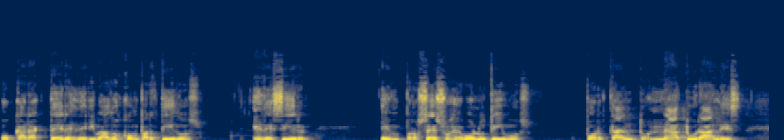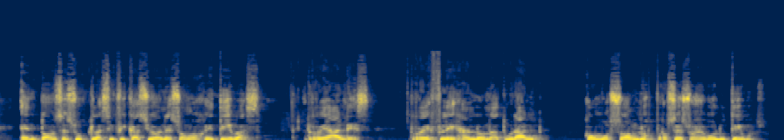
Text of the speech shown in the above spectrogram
o caracteres derivados compartidos, es decir, en procesos evolutivos, por tanto naturales, entonces sus clasificaciones son objetivas, reales, reflejan lo natural, como son los procesos evolutivos.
